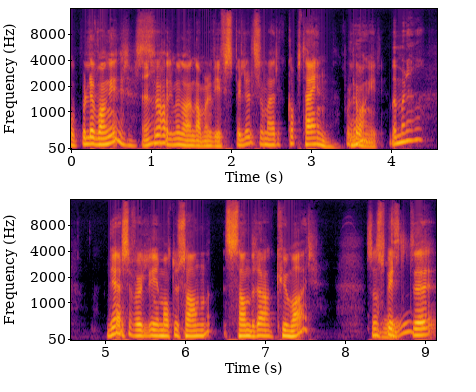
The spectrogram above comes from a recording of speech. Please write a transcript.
Og på Levanger så har vi da en gammel VIF-spiller som er kaptein på Levanger. Hvem er det, da? Det er selvfølgelig Matusan Sandra Kumar, som spilte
